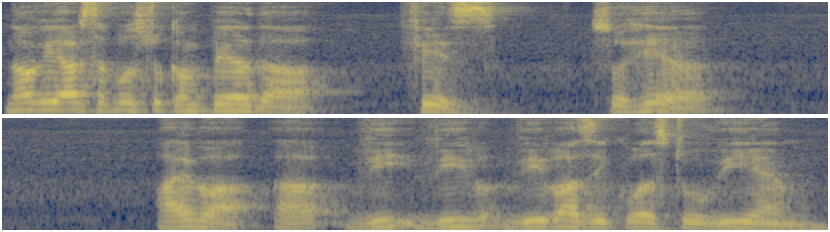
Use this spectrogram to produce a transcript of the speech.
now we are supposed to compare the phase. So here I was uh, v, v, v was equals to Vm.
